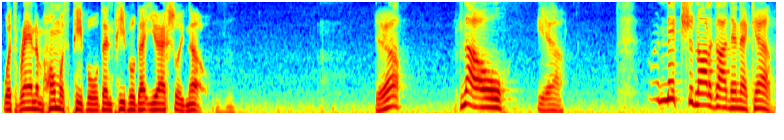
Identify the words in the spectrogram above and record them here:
with random homeless people than people that you actually know. Mm-hmm. Yeah. No. Yeah. Nick should not have gotten in that cab.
